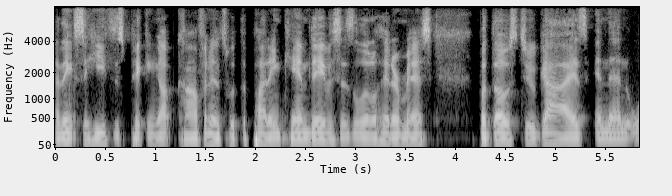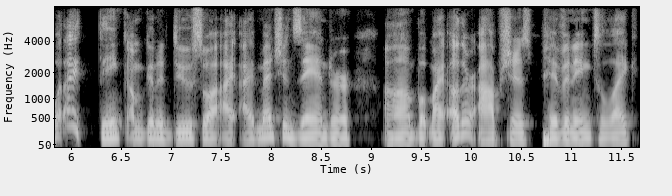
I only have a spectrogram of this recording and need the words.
I think Sahith is picking up confidence with the putting. Cam Davis is a little hit or miss but those two guys. And then what I think I'm to do. So I, I mentioned Xander, uh, but my other option is pivoting to like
